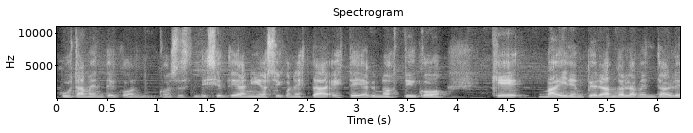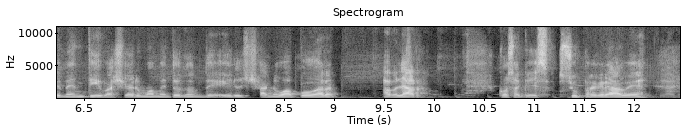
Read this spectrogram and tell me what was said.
justamente con, con 67 años y con esta, este diagnóstico que va a ir empeorando lamentablemente y va a llegar un momento en donde él ya no va a poder hablar, cosa que es súper grave Claro.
